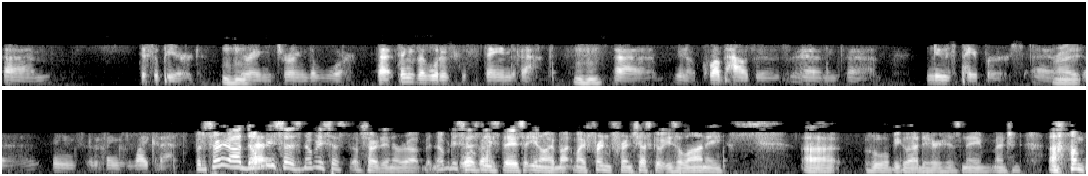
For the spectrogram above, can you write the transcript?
um, disappeared Mhm. during during the war. That things that would have sustained that. hmm uh, you know, clubhouses and uh, newspapers and Right. uh, things and things like that. But it's very odd. Nobody says. Nobody says. I'm sorry to interrupt, but nobody says these days. You know, my, my friend Francesco Isolani, uh, who will be glad to hear his name mentioned. Um,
